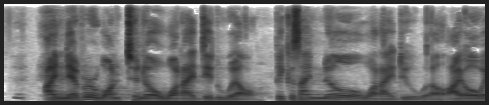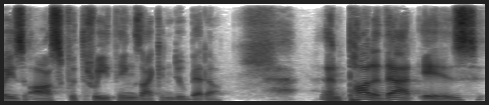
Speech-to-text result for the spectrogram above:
I never want to know what I did well because I know what I do well. I always ask for three things I can do better. And part of that is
